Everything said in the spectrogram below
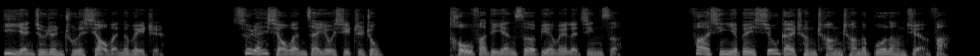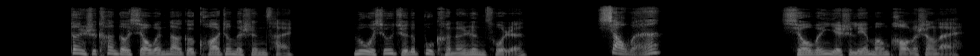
一眼就认出了小文的位置。虽然小文在游戏之中，头发的颜色变为了金色，发型也被修改成长长的波浪卷发，但是看到小文那个夸张的身材，洛修觉得不可能认错人。小文，小文也是连忙跑了上来，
